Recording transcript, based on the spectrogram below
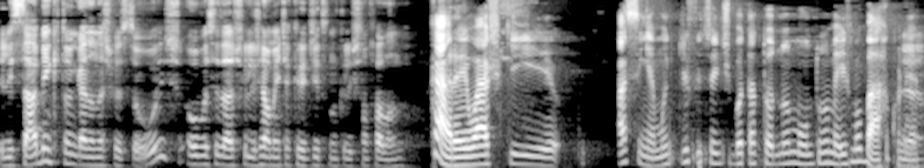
Eles sabem que estão enganando as pessoas? Ou vocês acham que eles realmente acreditam no que eles estão falando? Cara, eu acho que. Assim, é muito difícil a gente botar todo mundo no mesmo barco, né?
